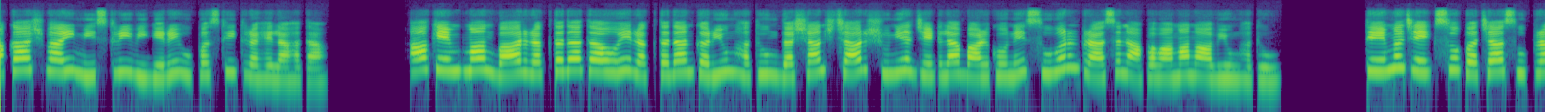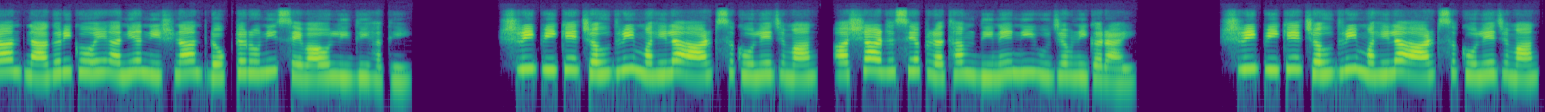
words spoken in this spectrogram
આકાશભાઈ મિસ્ત્રી વગેરે ઉપસ્થિત રહેલા હતા. આ કેમ્પમાં બાર રક્તદાતાઓએ રક્તદાન કર્યું હતું. દશાંશ ચાર શૂન્ય જેટલા બાળકોને સુવર્ણ પ્રાસન આપવામાં આવ્યું હતું. તેમજ એકસો પચાસ ઉપરાંત નાગરિકોએ અન્ય નિષ્ણાંત ડોક્ટરોની સેવાઓ લીધી હતી. શ્રી પી કે ચૌધરી મહિલા આર્ટ્સ કોલેજમાં અષાઢસ્ય પ્રથમ દિનેની ઉજવણી કરાઈ. શ્રી પી કે ચૌધરી મહિલા આર્ટ્સ કોલેજમાં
